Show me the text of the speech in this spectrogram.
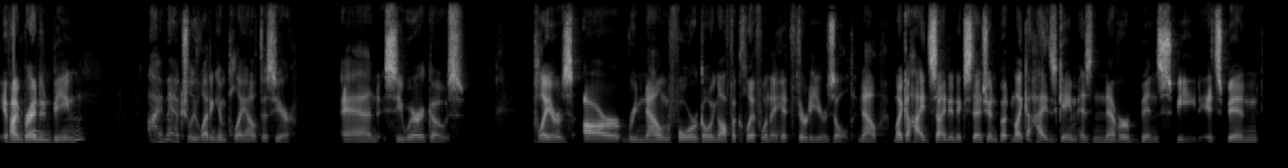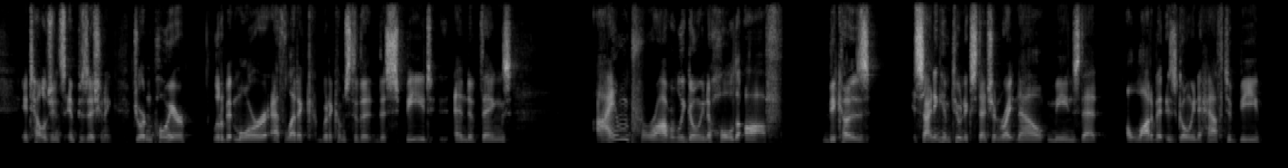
If I'm Brandon Beane, I'm actually letting him play out this year and see where it goes. Players are renowned for going off a cliff when they hit 30 years old. Now, Micah Hyde signed an extension, but Micah Hyde's game has never been speed. It's been intelligence and positioning. Jordan Poyer little bit more athletic when it comes to the the speed end of things. I'm probably going to hold off because signing him to an extension right now means that a lot of it is going to have to be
